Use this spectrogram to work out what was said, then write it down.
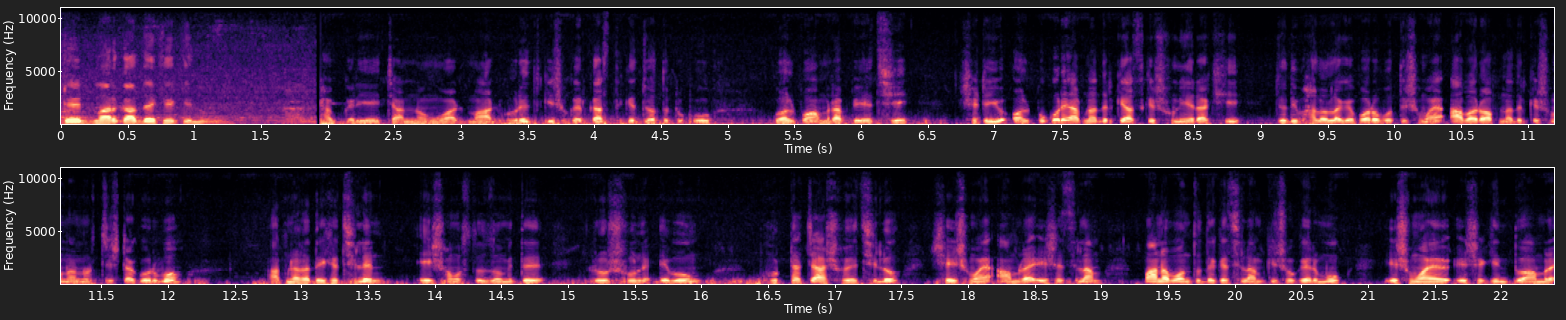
ট্রেডমার্কা দেখে কিনুন। সাবগাড়ি এই চার নং ওয়ার্ড মাঠ ঘুরে কৃষকের কাছ থেকে যতটুকু গল্প আমরা পেয়েছি সেটি অল্প করে আপনাদেরকে আজকে শুনিয়ে রাখি। যদি ভালো লাগে পরবর্তী সময় আবারও আপনাদেরকে শোনানোর চেষ্টা করব। আপনারা দেখেছিলেন, এই সমস্ত জমিতে রসুন এবং ভুট্টা চাষ হয়েছিল। সেই সময় আমরা এসেছিলাম, পানাবন্ত দেখেছিলাম কৃষকের মুখ। এ সময় এসে কিন্তু আমরা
